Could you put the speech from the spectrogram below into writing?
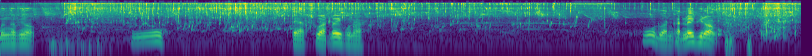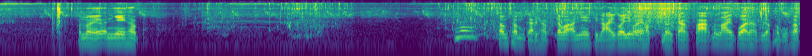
บิ่งครับพี่น้องโอ้แตกสวดเลยคุณน่ะโอ้ด่วนกันเลยพี่น้องอันหน่อยอันใหญ่ครับซ้ำๆกันครับ แต่ว่าอันใหญ่สิหลายกว่ายังไงครับเนื่องจากปากมันหลายกว่านะครับพี่น้องครับผมครับ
